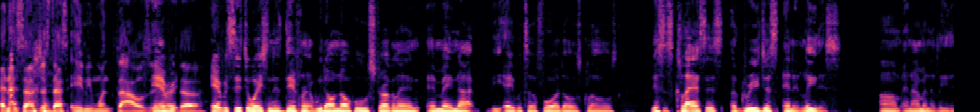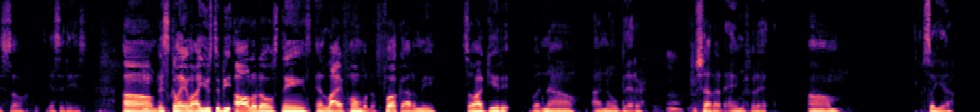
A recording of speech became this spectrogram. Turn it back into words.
And that sounds just, that's Amy 1000 every right there. every situation is different. We don't know who's struggling and may not be able to afford those clothes. This is classes, egregious, and elitist. Um, and I'm an elitist, so yes, it is. Um, disclaimer: I used to be all of those things, and life humbled the fuck out of me. So I get it, but now I know better. Shout out to Amy for that. Um, so yeah,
